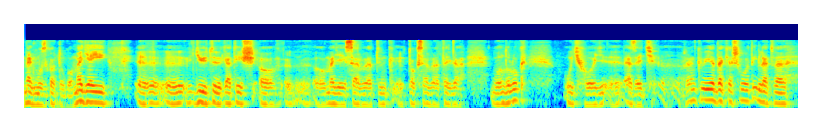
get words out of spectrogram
megmozgattuk a megyei gyűjtőket is, a, a megyei szervezetünk tagszervezeteire gondolok, Úgyhogy ez egy rendkívül érdekes volt, illetve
